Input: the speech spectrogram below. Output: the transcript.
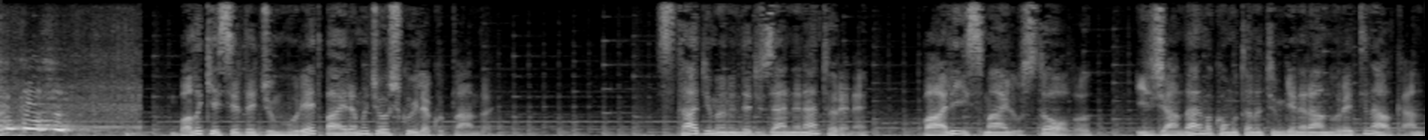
Bayramınız kutlu olsun. Balıkesir'de Cumhuriyet Bayramı coşkuyla kutlandı. Stadyum önünde düzenlenen törene, Vali İsmail Ustaoğlu, İl Jandarma Komutanı Tümgeneral Nurettin Alkan,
